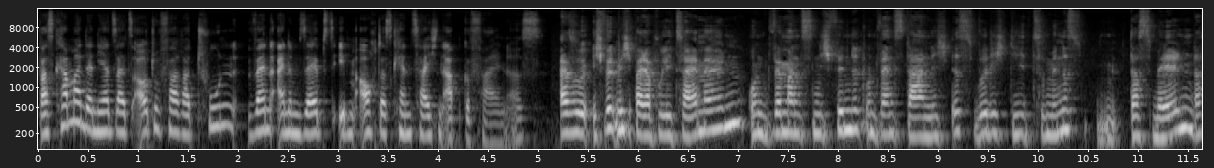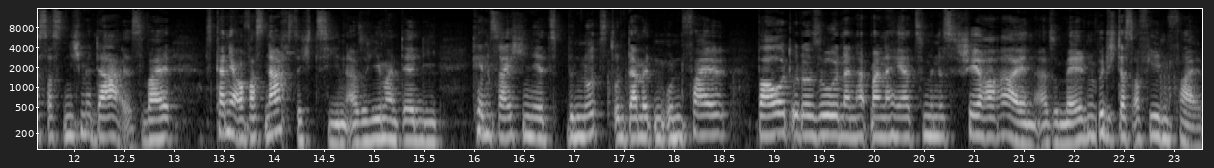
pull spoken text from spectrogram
Was kann man denn jetzt als Autofahrer tun, wenn einem selbst eben auch das Kennzeichen abgefallen ist? Also ich würde mich bei der Polizei melden und wenn man es nicht findet und wenn es da nicht ist, würde ich die zumindest das melden, dass das nicht mehr da ist, weil es kann ja auch was nach sich ziehen. Also jemand, der die Kennzeichen jetzt benutzt und damit einen Unfall baut oder so, und dann hat man nachher zumindest Scherereien. Also melden würde ich das auf jeden Fall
